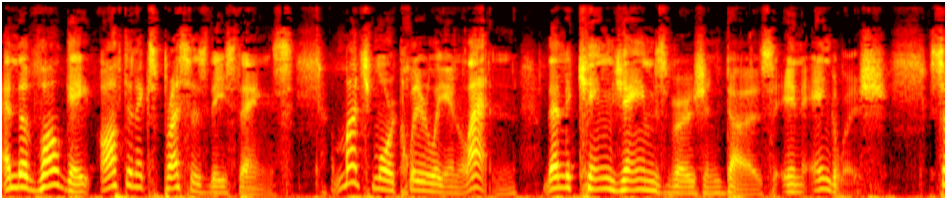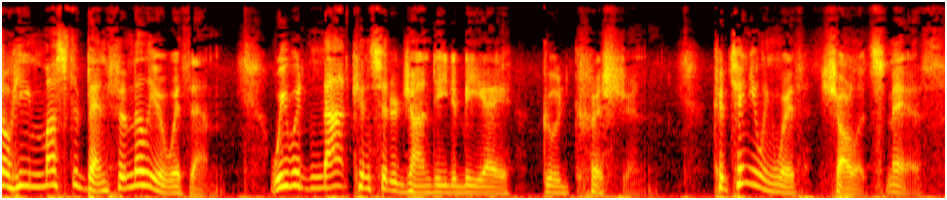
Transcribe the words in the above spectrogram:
and the Vulgate often expresses these things much more clearly in Latin than the King James Version does in English. So he must have been familiar with them. We would not consider John Dee to be a good Christian. Continuing with Charlotte Smith.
